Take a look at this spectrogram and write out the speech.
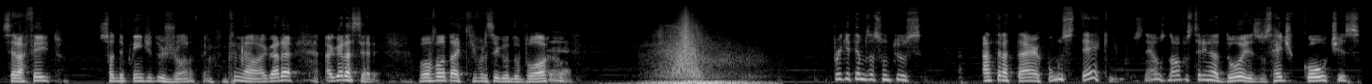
Será feito? Só depende do Jonathan. Não, agora, agora sério. Vamos voltar aqui para o segundo bloco. É. Porque temos assuntos a tratar com os técnicos, né, os novos treinadores, os head coaches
